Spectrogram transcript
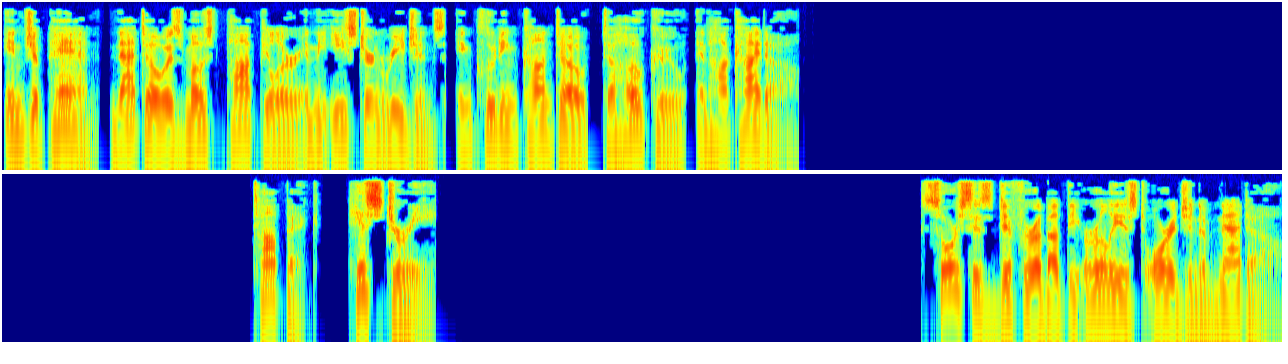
In Japan, natto is most popular in the eastern regions, including Kanto, Tohoku, and Hokkaido. History Sources differ about the earliest origin of natto.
